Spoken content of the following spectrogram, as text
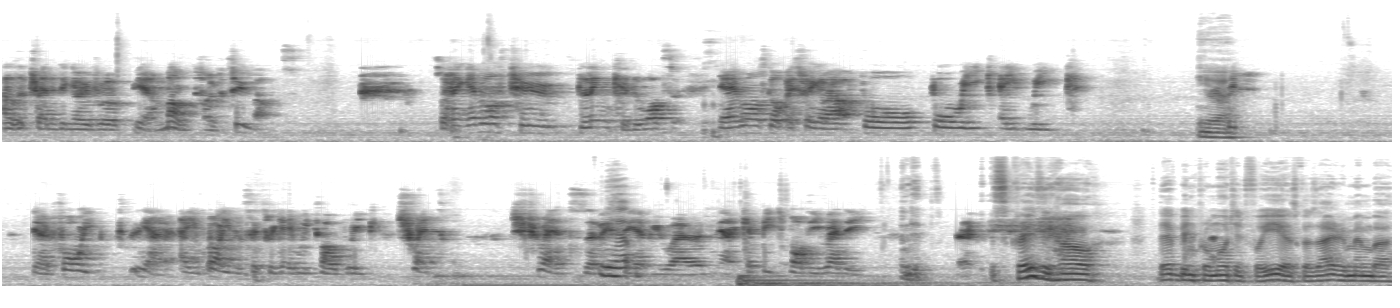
How's it trending over you know, a month, over two months? So I think everyone's too blinkered and wants, yeah, everyone's got this thing about four, four week, eight week, Yeah. you know, four week, know, eight, or even six week, eight week, twelve week shred, shreds that we Yep. see everywhere, and you know, get beach body ready. And it, it's crazy how they've been promoted for years because I remember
